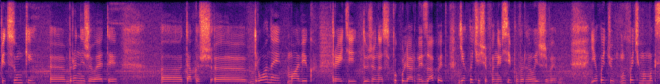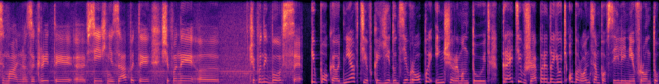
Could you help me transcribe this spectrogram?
Підсумки, е, бронежилети, е, також е, дрони Mavic третій, дуже у нас популярний запит. Я хочу, щоб вони всі повернулись живими. Я хочу, ми хочемо максимально закрити всі їхні запити, щоб вони, щоб у них було все. І поки одні автівки їдуть з Європи, інші ремонтують, треті вже передають оборонцям по всій лінії фронту,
